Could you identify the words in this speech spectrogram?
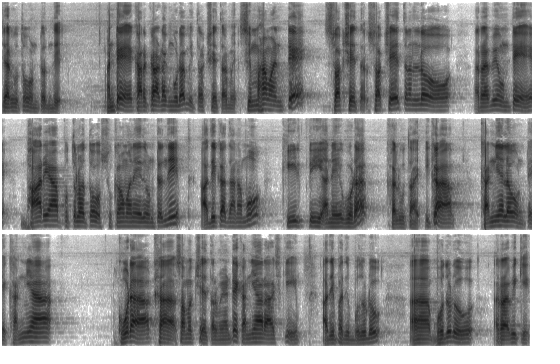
జరుగుతూ ఉంటుంది. అంటే కర్కాటకం కూడా మిత్రక్షేత్రమే. సింహం అంటే స్వక్షేత్రం. స్వక్షేత్రంలో రవి ఉంటే భార్యాపుత్రులతో సుఖం అనేది ఉంటుంది. అధిక ధనము కీర్తి అనేవి కూడా కలుగుతాయి. ఇక కన్యలో ఉంటే కన్య కూడా సమక్షేత్రమే. అంటే కన్యారాశికి అధిపతి బుధుడు. బుధుడు రవికి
